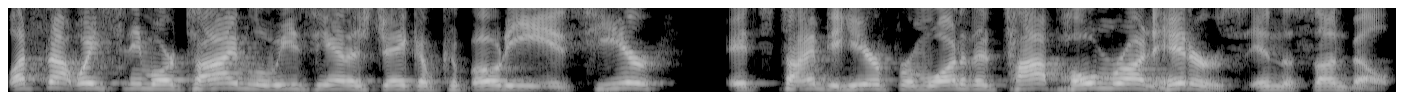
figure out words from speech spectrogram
Let's not waste any more time. Louisiana's Jacob Kibodi is here. It's time to hear from one of the top home run hitters in the Sun Belt.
